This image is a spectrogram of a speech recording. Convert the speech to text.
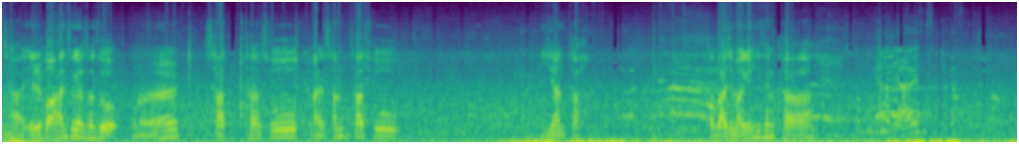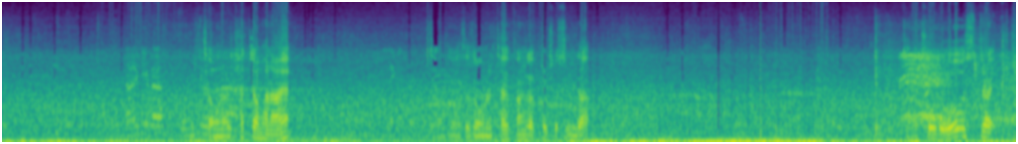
자, 1번 한승현 선수 오늘 4타수, 아니 3타수 2안타. 자, 마지막에 희생타. 자, 오늘 타점 하나에. 자, 한승현 선수 오늘 타격 감각도 좋습니다. 자, 초구 스트라이크.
